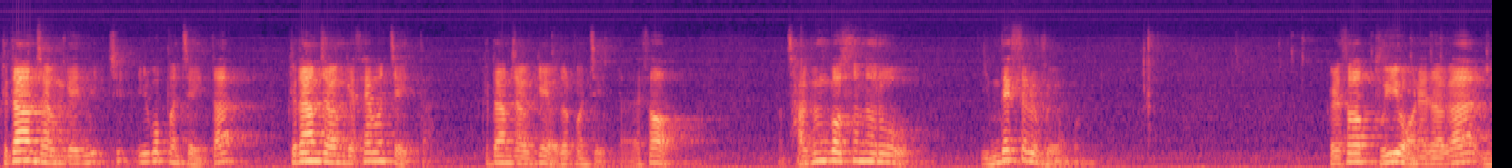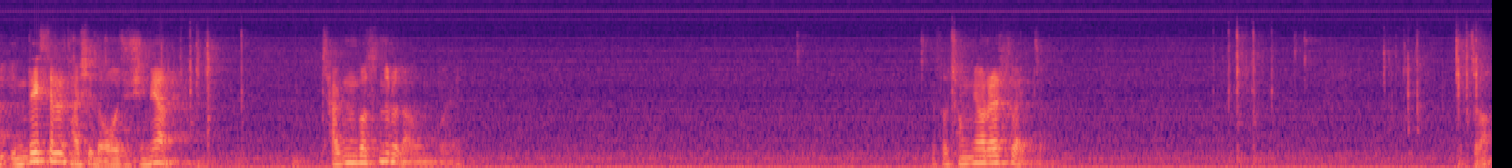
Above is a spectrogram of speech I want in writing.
그 다음 작은 게 7번째 있다. 그 다음 작은 게 세 번째 있다. 그 다음 작은 게 여덟 번째 있다. 그래서 작은 거 순으로 인덱스를 구해온 겁니다. 그래서 V1에다가 이 인덱스를 다시 넣어주시면 작은 거 순으로 나오는 거예요. 그래서 정렬을 할 수가 있죠. 됐죠?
